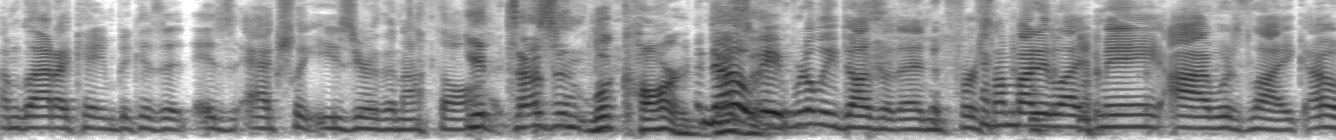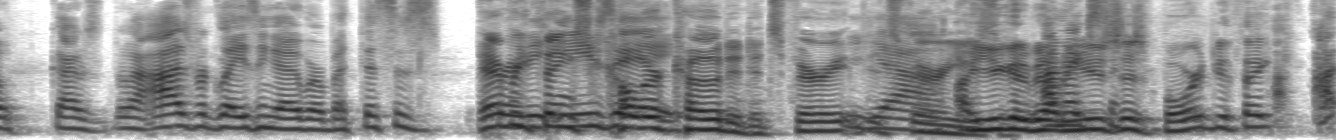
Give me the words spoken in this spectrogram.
I'm glad I came because it is actually easier than I thought. It doesn't look hard. no, does it? it? really doesn't. And for somebody like me, I was like, oh, guys, my eyes were glazing over. But this is Everything's color coded. It's very, it's Yeah. very. Are easy. you going to be able I'm to use this board, you think? I,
